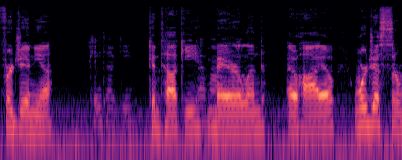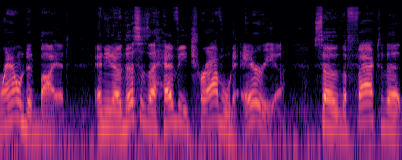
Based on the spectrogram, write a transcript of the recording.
Virginia, Kentucky. Kentucky, Ohio. Maryland, Ohio. We're just surrounded by it. And you know, this is a heavy traveled area. So the fact that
